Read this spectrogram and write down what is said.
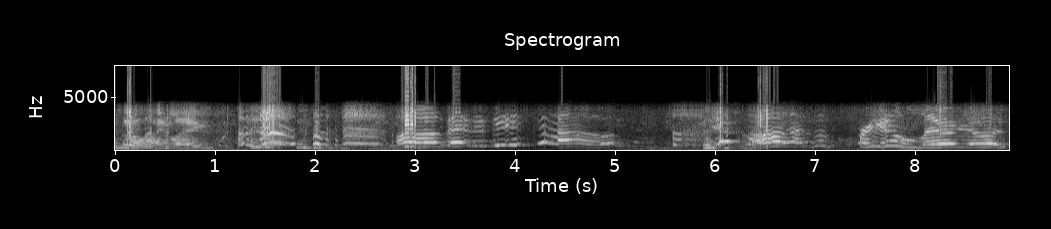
little hind legs. oh, baby. Oh, that's freaking hilarious.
